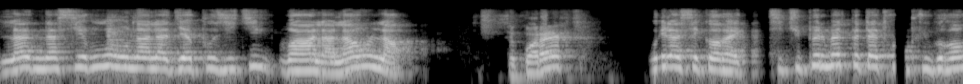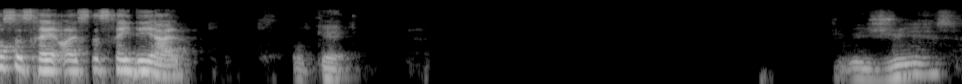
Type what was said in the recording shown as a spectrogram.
Là, Nassirou, on a la diapositive. Voilà, là, on l'a. C'est correct? Oui, là, c'est correct. Si tu peux le mettre peut-être en plus grand, ce serait, ce serait idéal. OK. Je vais juste...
